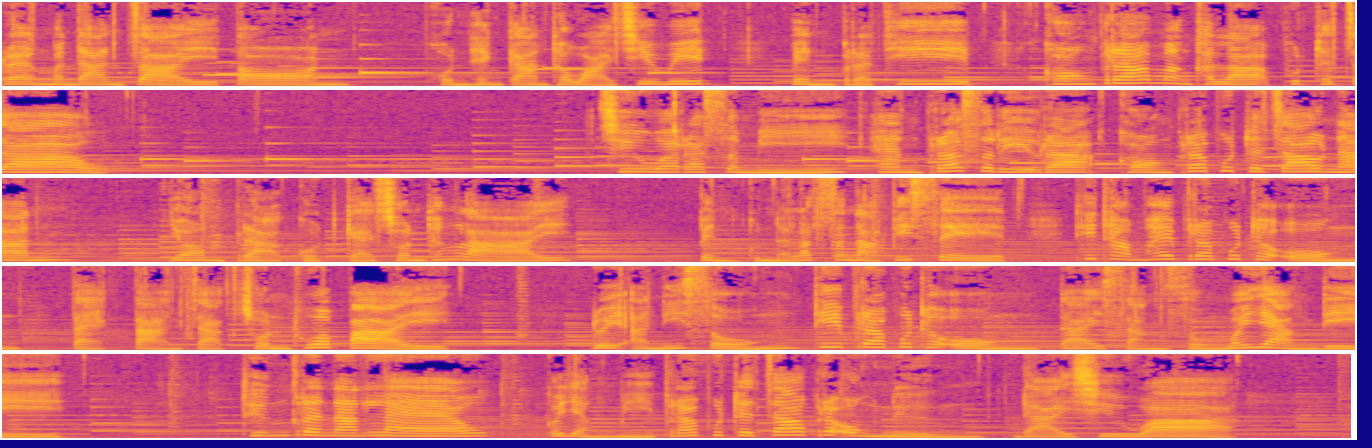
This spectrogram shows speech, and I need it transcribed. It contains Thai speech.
แรงบันดาลใจตอน ผลแห่งการถวายชีวิต เป็นประทีปของพระมังคละพุทธเจ้า ชื่อว่ารัศมีแห่งพระสรีระของพระพุทธเจ้านั้น ยอมปรากฏแก่ชนทั้งหลาย เป็นคุณลักษณะพิเศษที่ทำให้พระพุทธองค์แตกต่างจากชนทั่วไป ด้วยอนิสงส์ที่พระพุทธองค์ได้สั่งสมไว้อย่างดี ถึงกระนั้นแล้วก็ยังมีพระพุทธเจ้าพระองค์หนึ่ง ได้ชื่อว่า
